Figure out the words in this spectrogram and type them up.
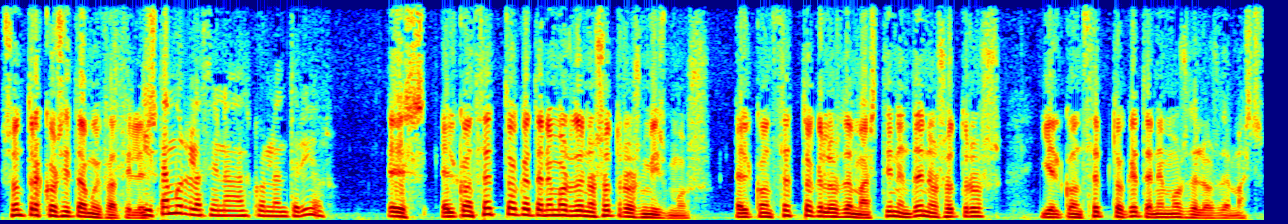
Son tres cositas muy fáciles. Y están muy relacionadas con lo anterior. Es el concepto que tenemos de nosotros mismos, el concepto que los demás tienen de nosotros y el concepto que tenemos de los demás.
